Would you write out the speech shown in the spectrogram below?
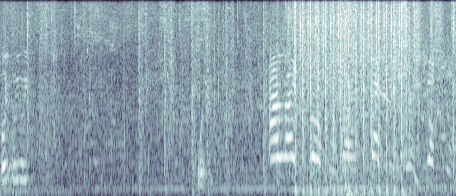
อุ้ยอุ้ย Allied forces are attacking the objective.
